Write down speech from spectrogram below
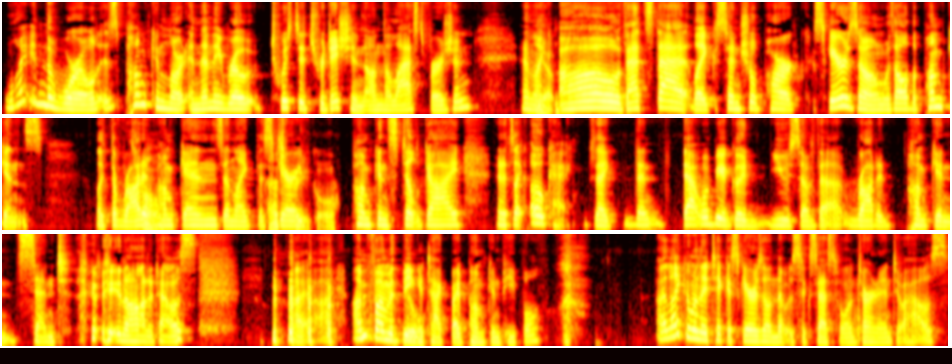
what in the world is pumpkin lord and then they wrote twisted tradition on the last version and i'm like Yep. oh that's that like central park scare zone with all the pumpkins like the rotted Oh. pumpkins and like the scary cool. pumpkin stilt guy and it's like okay It's like then that would be a good use of the rotted pumpkin scent in a haunted house I, i'm fine with being Ew. attacked by pumpkin people i like it when they take a scare zone that was successful and turn it into a house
